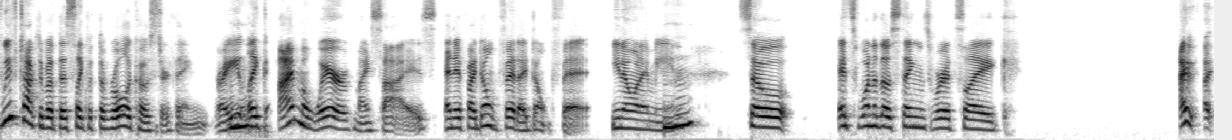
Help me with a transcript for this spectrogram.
we've talked about this like with the roller coaster thing, right? Mhm. Like I'm aware of my size, and if I don't fit, I don't fit. You know what I mean? Mhm. So it's one of those things where it's like I, I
